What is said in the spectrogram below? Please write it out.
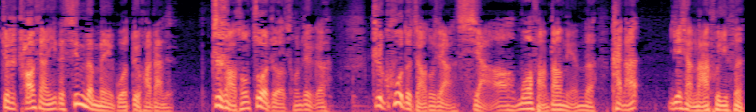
就是朝向一个新的美国对华战略，至少从作者从这个智库的角度讲，想模仿当年的凯南，也想拿出一份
